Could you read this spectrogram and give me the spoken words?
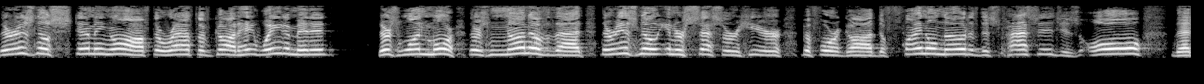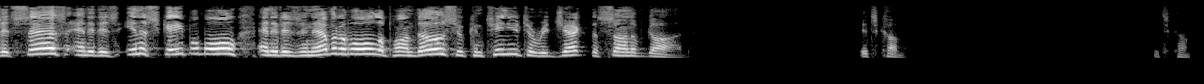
There is no stemming off the wrath of God. Hey, wait a minute. There's one more. There's none of that. There is no intercessor here before God. The final note of this passage is all that it says, and it is inescapable, and it is inevitable upon those who continue to reject the Son of God. It's coming. It's coming.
